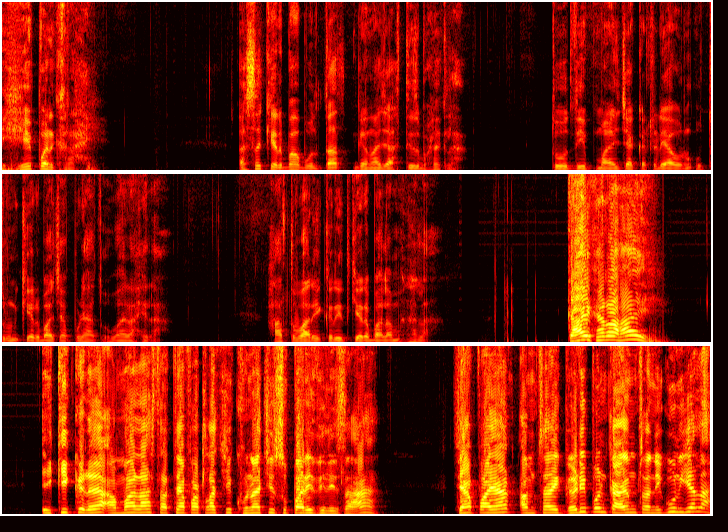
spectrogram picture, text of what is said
हे पण खरं आहे. असं केरबा बोलताच गणा जास्तीच भडकला. तो दीपमाळीच्या कटड्यावरून उतरून केरबाच्या पुढ्यात उभा राहिला. हातवारे करीत केरबाला म्हणाला काय खरं आहे? एकीकडं आम्हाला तात्या पाटलाची खुनाची सुपारी दिली सा त्या पायात आमचा एक गडी पण कायमचा निघून गेला.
